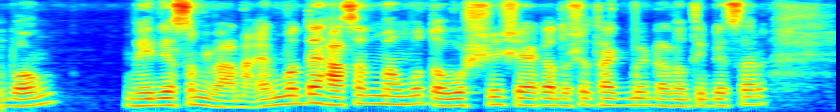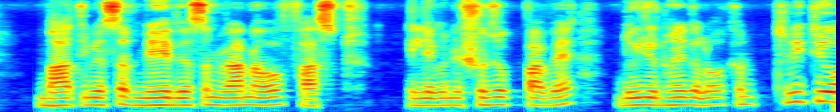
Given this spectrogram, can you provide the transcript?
এবং মেহেদি হাসান রানা। এর মধ্যে হাসান মাহমুদ অবশ্যই সে একাদশে থাকবে। ডানাতি পেসার বাহাতি পেসার মেহেদি হাসান রানাও ফার্স্ট ইলেভেনের সুযোগ পাবে। দুইজন হয়ে গেল। এখন তৃতীয়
